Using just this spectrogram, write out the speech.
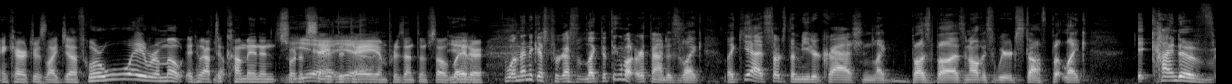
and characters like Jeff who are way remote and who have to come in and sort of Yeah, save the yeah. day and present themselves Yeah. later. Well, and then it gets progressive. Like the thing about Earthbound is like, like yeah, it starts with the meter crash and like buzz buzz and all this weird stuff, but like it kind of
